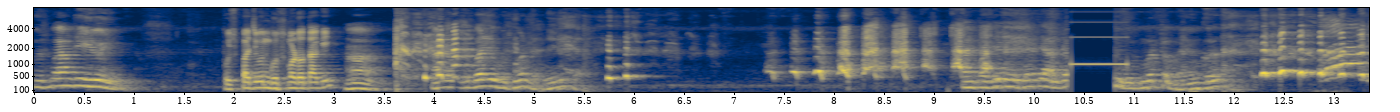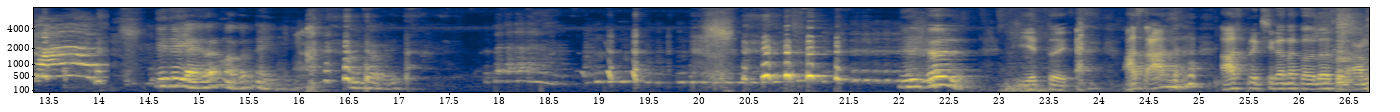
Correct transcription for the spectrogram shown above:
पुष्पा आमची हिरोईन. पुष्पाची पण घुसमट होता की? हा. पुष्पाची घुसमट झालेलीच आहे आणि त्याच्यापेक्षा ते आमच्या घुसमट तर भयंकर ते यायला मागत नाही. आमच्याकडे. हे. येतोय. आज आज आज प्रेक्षकांना कळलं असेल आम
